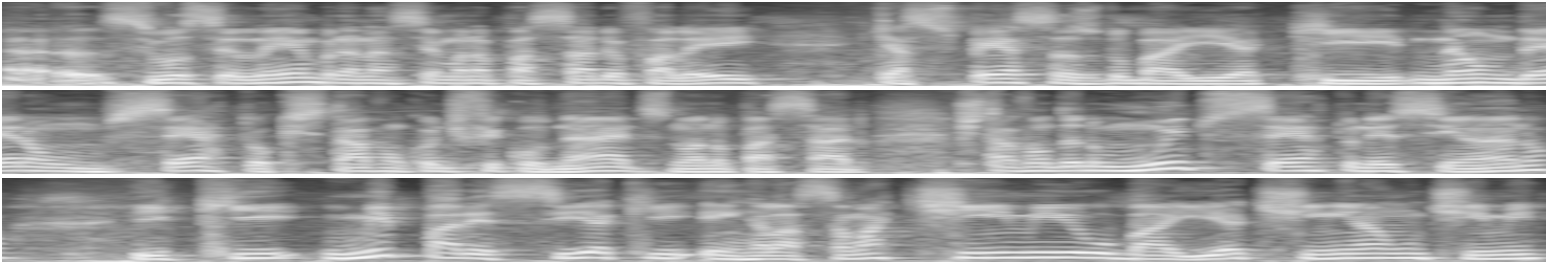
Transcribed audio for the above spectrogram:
Uh, se você lembra, na semana passada eu falei que as peças do Bahia que não deram certo ou que estavam com dificuldades no ano passado estavam dando muito certo nesse ano e que me parecia que em relação a time o Bahia tinha um time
